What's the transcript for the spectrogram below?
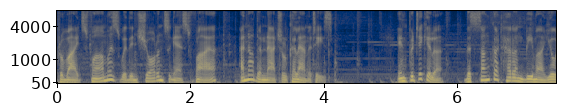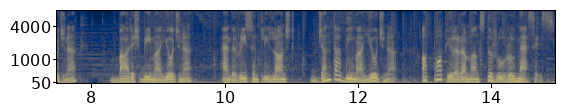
provides farmers with insurance against fire and other natural calamities. In particular, the Sankat Haran Bima Yojana, Barish Bima Yojana and the recently launched Janta Bima Yojana are popular amongst the rural masses.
